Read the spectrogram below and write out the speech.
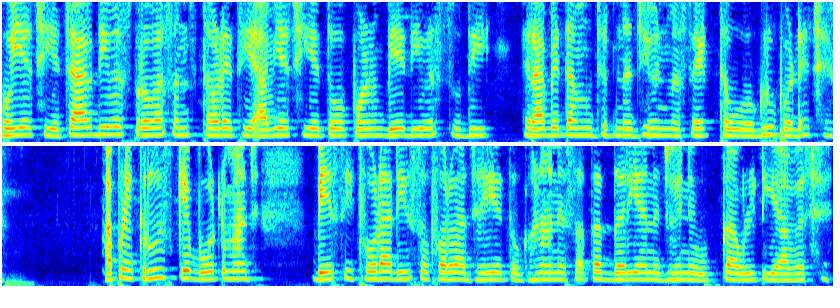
હોઈએ છીએ, ચાર દિવસ પ્રવાસન સ્થળેથી આવીએ છીએ તો પણ બે દિવસ સુધી રાબેતા મુજબના જીવનમાં સેટ થવું અઘરું પડે છે. આપણે ક્રૂઝ કે બોટમાં જ બેસી થોડા દિવસો ફરવા જઈએ તો ઘણાને સતત દરિયાને જોઈને ઉપકા ઉલટી આવે છે.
